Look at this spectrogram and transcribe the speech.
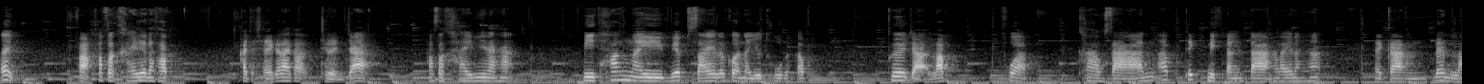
เอ้ย ฝากซับสไครด้วยนะครับ ใครจะใช้ก็ได้ก็เชิญจ้าซับสไครนี่นะฮะ มีทั้งในเว็บไซต์แล้วก็ใน YouTube นะครับ เพื่อจะรับพวกข่าวสาร อัพเทคนิคต่างๆ อะไรนะฮะ ในการเล่นไล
